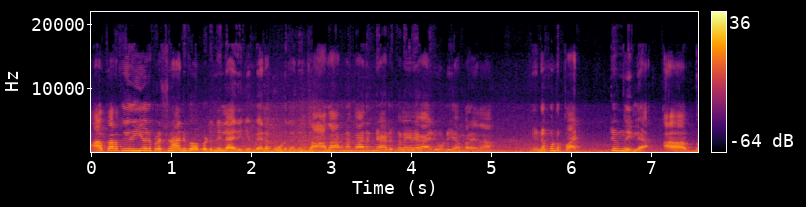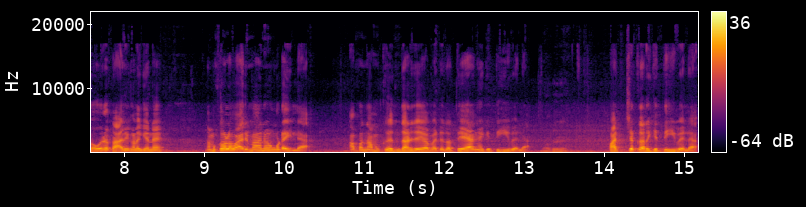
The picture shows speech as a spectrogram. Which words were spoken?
ആൾക്കാർക്ക് ഈ ഒരു പ്രശ്നം അനുഭവപ്പെടുന്നില്ലായിരിക്കും വില കൂടുതൽ. സാധാരണക്കാരന്റെ അടുക്കളയിലെ കാര്യമോട് ഞാൻ പറയുന്നത്. എന്നെക്കൊണ്ട് പറ്റുന്നില്ല. ആ ഓരോ കാര്യങ്ങളിങ്ങനെ നമുക്കുള്ള വരുമാനവും കൂടെ ഇല്ല. അപ്പം നമുക്ക് എന്താണ് ചെയ്യാൻ പറ്റുന്നത്? തേങ്ങയ്ക്ക് തീ വില. പച്ചക്കറിക്ക് തീ വില.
